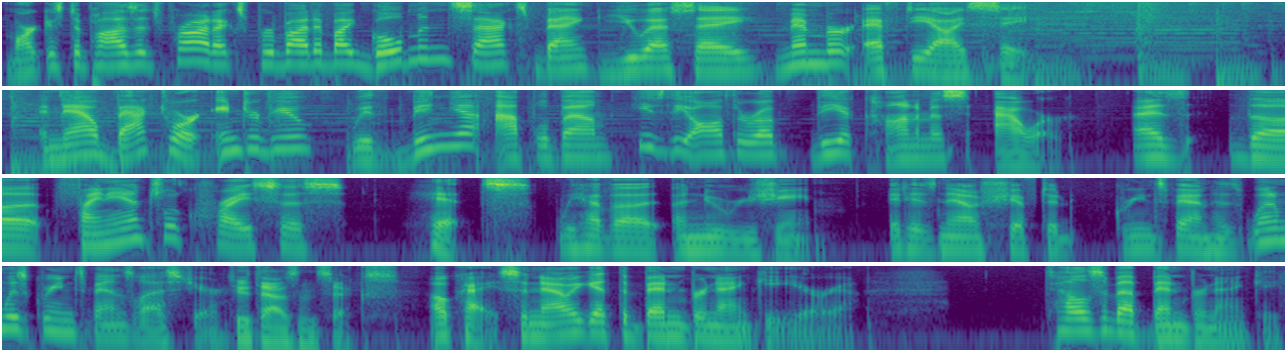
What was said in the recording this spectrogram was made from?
Marcus Deposits products provided by Goldman Sachs Bank USA, member FDIC. And now back to our interview with Binya Appelbaum. He's the author of The Economist Hour. As the financial crisis hits, we have a, a new regime. It has now shifted. Greenspan has. When was Greenspan's last year? 2006. Okay, so now we get the Ben Bernanke era. Tell us about Ben Bernanke.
